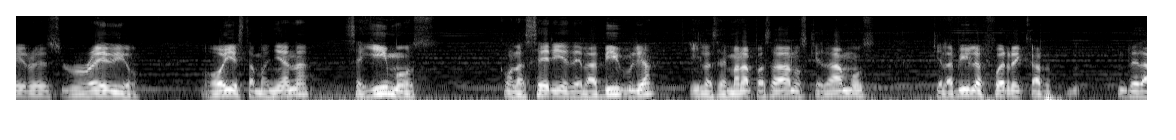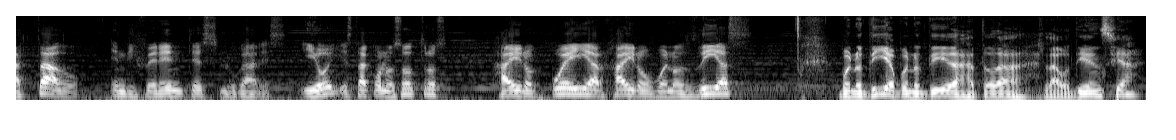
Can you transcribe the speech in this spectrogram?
Iris Radio. Hoy, esta mañana, seguimos con la serie de la Biblia y la semana pasada nos quedamos que la Biblia fue redactado en diferentes lugares. Y hoy está con nosotros Jairo Cuellar. Jairo, buenos días. Buenos días, buenos días a toda la audiencia.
